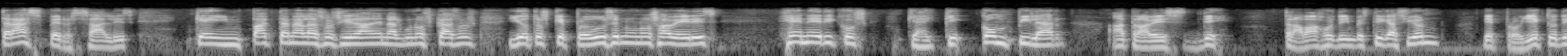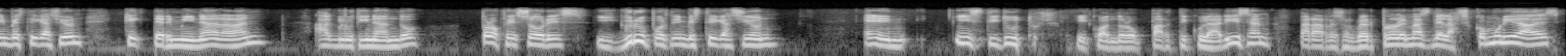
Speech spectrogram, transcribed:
transversales que impactan a la sociedad en algunos casos y otros que producen unos saberes genéricos que hay que compilar a través de trabajos de investigación, de proyectos de investigación que terminarán aglutinando profesores y grupos de investigación en institutos. Y cuando lo particularizan para resolver problemas de las comunidades,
